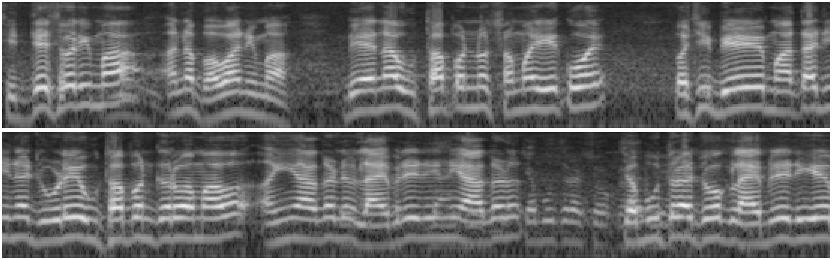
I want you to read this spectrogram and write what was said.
સિદ્ધેશ્વરીમાં અને ભવાનીમાં બેના ઉત્થાપનનો સમય એક હોય પછી બે માતાજીના જોડે ઉત્થાપન કરવામાં આવે. અહીંયા આગળ લાઇબ્રેરીની આગળ ચબુતરા ચોક ચબુતરા ચોક લાઇબ્રેરીએ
